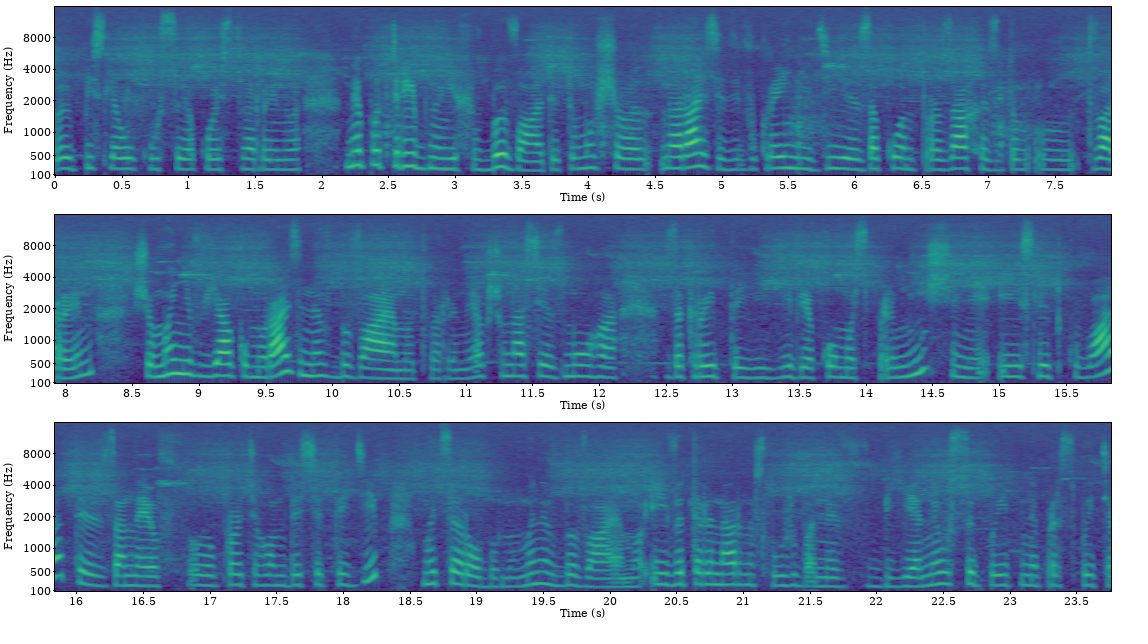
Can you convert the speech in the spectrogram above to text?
е, після укусу якоюсь твариною. Не потрібно їх вбивати, тому що наразі в Україні діє закон про захист е, тварин, що ми ні в якому разі не вбиваємо тварину. Якщо в нас є змога закрити її в якомусь приміщенні і слідкувати за нею протягом 10 діб, ми це робимо. Ми не вбиваємо. І ветеринарна служба не вб'є, не усипить, не приспить.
